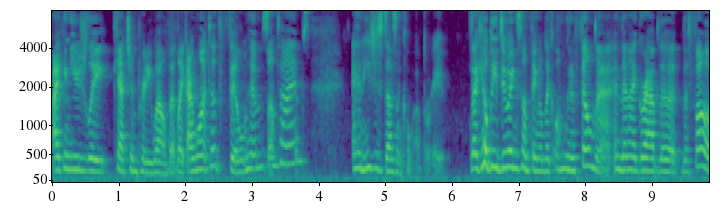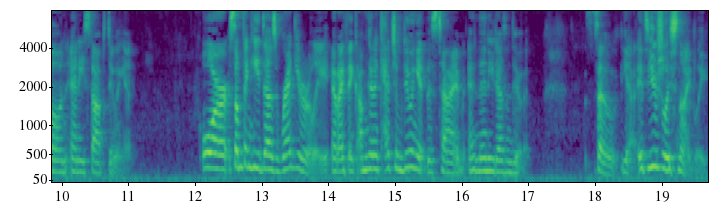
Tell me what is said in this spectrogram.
I can usually catch him pretty well, but like I want to film him sometimes and he just doesn't cooperate like he'll be doing something i'm like oh i'm gonna film that and then i grab the the phone and he stops doing it or something he does regularly and i think i'm gonna catch him doing it this time and then he doesn't do it so yeah it's usually snidely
